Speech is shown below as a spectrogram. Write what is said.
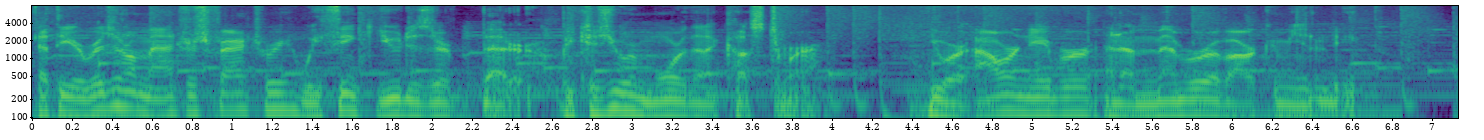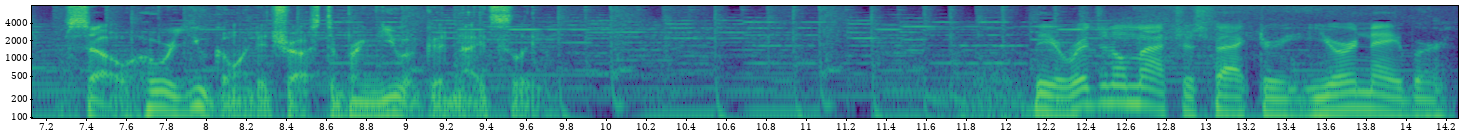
At the Original Mattress Factory, we think you deserve better because you are more than a customer. You are our neighbor and a member of our community. So, who are you going to trust to bring you a good night's sleep? The Original Mattress Factory, your neighbor.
